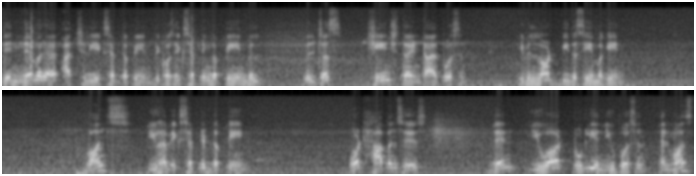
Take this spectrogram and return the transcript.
They never uh, actually accept the pain because accepting the pain will will just change the entire person. He will not be the same again. Once you have accepted the pain what happens is then you are totally a new person and once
